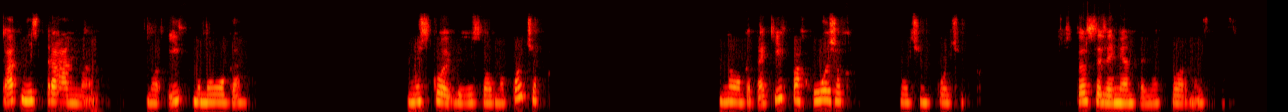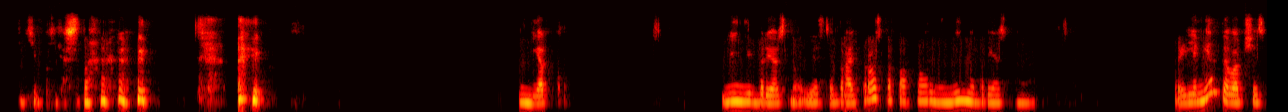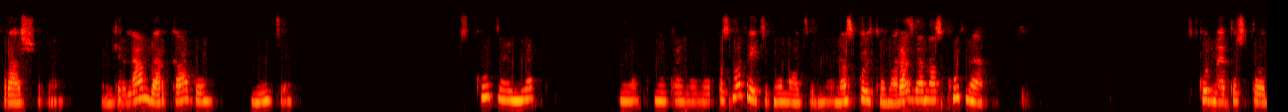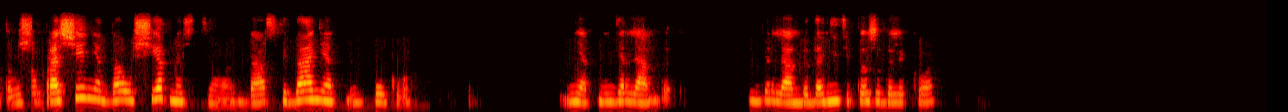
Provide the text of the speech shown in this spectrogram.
Как ни странно, но их много. Мужской, безусловно, почерк. Много таких похожих очень почерк. Что с элементами формы здесь? Небрежно. Нет. Не небрежно. Если брать просто по форме, не небрежно. Про элементы вообще спрашиваю. Гирлянды, аркады, нити. Скудная нет. Нет, не про него. Посмотрите внимательно, насколько она. Разве она скудная? Скудная это что? Это уже упрощение до ущербности, до свидания в буквах. Нет, Нидерлянды. Нидерлянды, до нити тоже далеко.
